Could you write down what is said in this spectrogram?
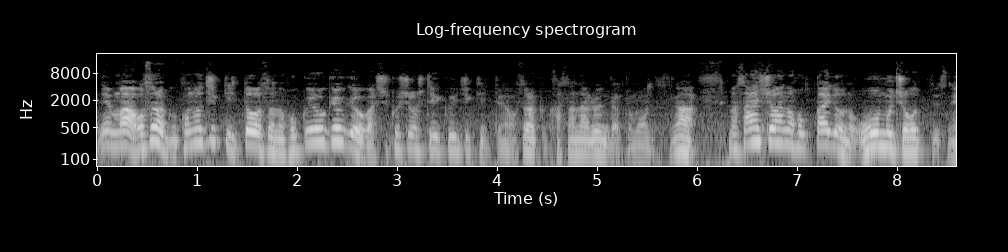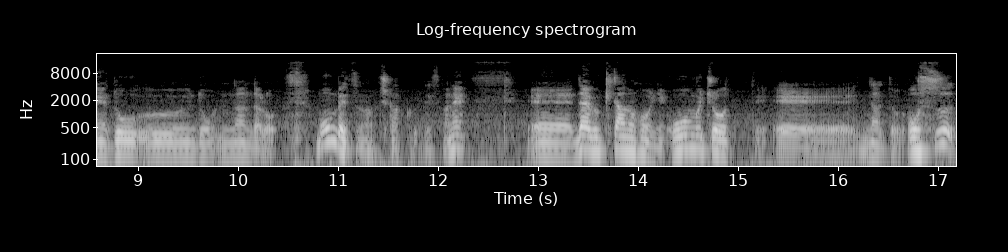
で、まあ、おそらくこの時期と、その北洋漁業が縮小していく時期っていうのはおそらく重なるんだと思うんですが、まあ、最初はあの、北海道の大武町ってですね、どう、どう、なんだろう、門別の近くですかね。えー、だいぶ北の方に大武町って、えー、なんと、オス、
